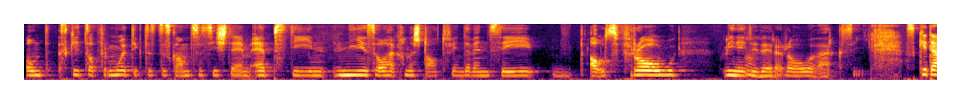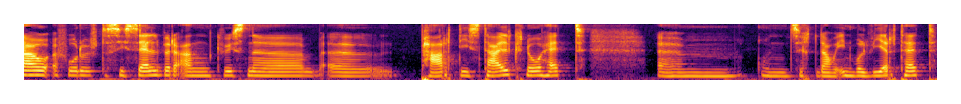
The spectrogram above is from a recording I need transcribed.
Und es gibt so die Vermutung, dass das ganze System Epstein nie so hätte können stattfinden wenn sie als Frau wie nicht in dieser Rolle wäre. gewesen. Es gibt auch einen Vorwurf, dass sie selber an gewissen äh, Partys teilgenommen hat ähm, und sich dort auch involviert hat.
